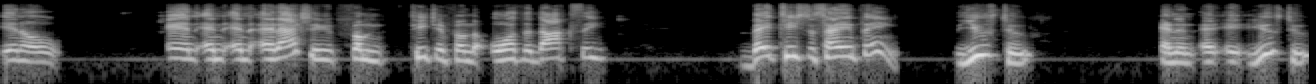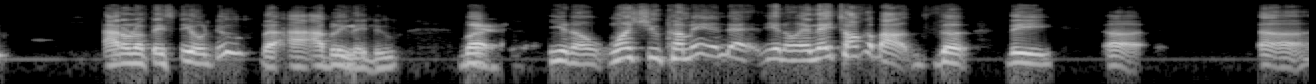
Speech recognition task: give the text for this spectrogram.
you know, and and and and actually from teaching from the orthodoxy, they teach the same thing. Used to, and, and it used to. I don't know if they still do, but I, I believe they do. But you know, once you come in, that you know, and they talk about the the uh, uh,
